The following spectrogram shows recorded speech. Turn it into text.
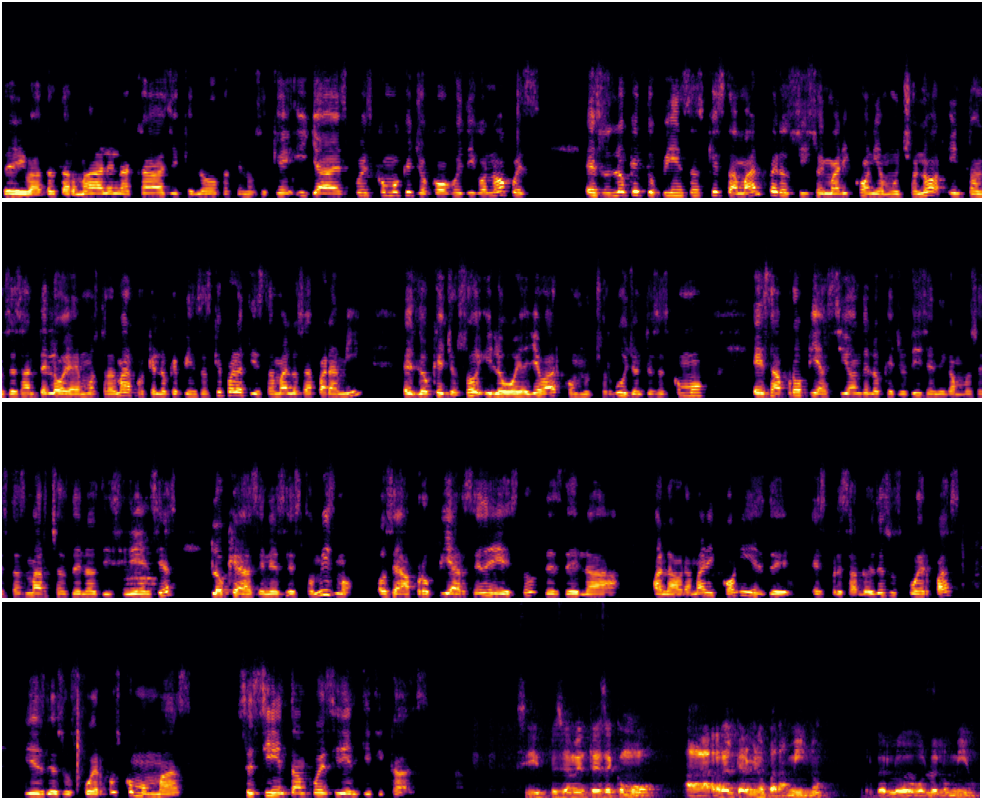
te iba a tratar mal en la calle, que loca, que no sé qué, y ya después como que yo cojo y digo, no, pues eso es lo que tú piensas que está mal, pero sí soy maricón y a mucho honor, entonces antes lo voy a demostrar mal, porque lo que piensas que para ti está mal, o sea, para mí es lo que yo soy y lo voy a llevar con mucho orgullo, entonces como esa apropiación de lo que ellos dicen, digamos, estas marchas de las disidencias, lo que hacen es esto mismo, o sea, apropiarse de esto desde la palabra maricón y desde expresarlo desde sus cuerpos y desde sus cuerpos como más se sientan pues identificadas. Sí, precisamente ese como agarrar el término para mí, ¿no? Volverlo, volverlo mío.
